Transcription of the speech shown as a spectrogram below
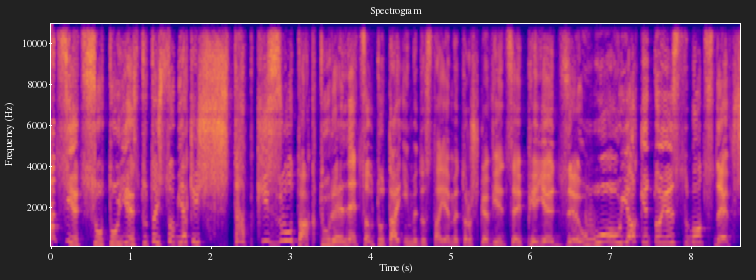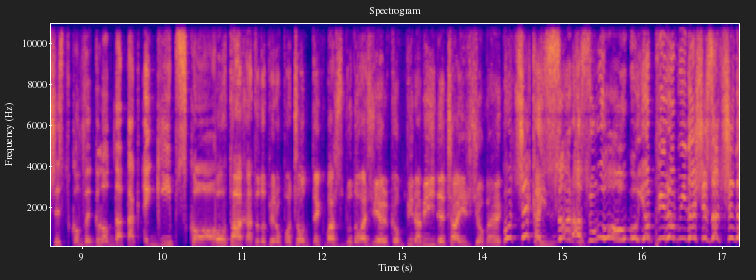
rację, co to jest? Tutaj są jakieś sztabki złota, które lecą tutaj i my dostajemy troszkę więcej pieniędzy. Wow, jakie to jest mocne! Wszystko wygląda tak egipsko. O tak, a to dopiero początek, masz zbudować wielką piramidę, czaisz ziomek? Poczekaj, zaraz, wow, moja piramida się zaczyna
